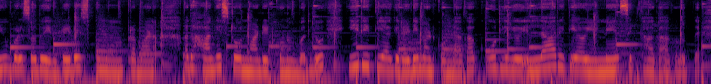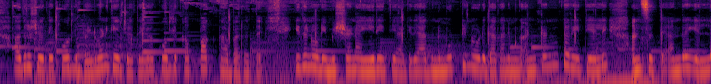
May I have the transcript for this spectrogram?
ನೀವು ಬಳಸೋದು ಎರಡೆರಡೇ ಸ್ಪೂನ್ ಪ್ರಮಾಣ. ಅದು ಹಾಗೆ ಸ್ಟೋರ್ ಮಾಡಿ ಇಟ್ಕೊಳ್ಳೋ ಬದಲು ಈ ರೀತಿಯಾಗಿ ರೆಡಿ ಮಾಡಿಕೊಂಡಾಗ ಕೂದಲಿಗೆ ಎಲ್ಲ ರೀತಿಯ ಎಣ್ಣೆ ಸಿಕ್ಕ ಹಾಗಾಗುತ್ತೆ ಅದ್ರ ಜೊತೆ ಕೂದಲು ಬೆಳವಣಿಗೆ ಜೊತೆಗೆ ಕೂದಲು ಕಪ್ಪಾಗ್ತಾ ಬರುತ್ತೆ. ಇದು ನೋಡಿ ಮಿಶ್ರಣ ಈ ರೀತಿಯಾಗಿದೆ. ಅದನ್ನು ಮುಟ್ಟಿ ನೋಡಿದಾಗ ನಿಮ್ಗೆ ಅಂಟಂಟ ರೀತಿಯಲ್ಲಿ ಅನಿಸುತ್ತೆ. ಅಂದರೆ ಎಲ್ಲ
